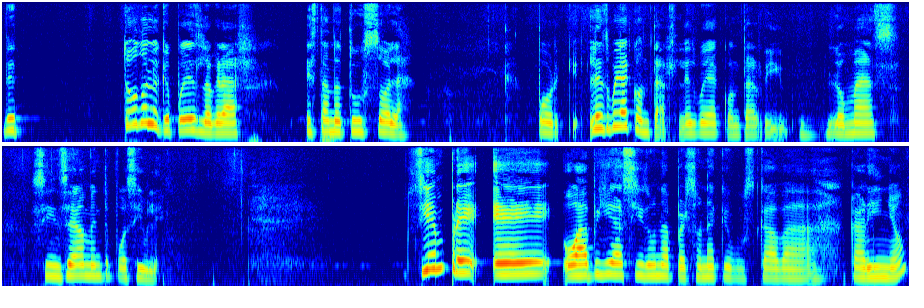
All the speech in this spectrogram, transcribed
de todo lo que puedes lograr estando tú sola. Porque les voy a contar, les voy a contar lo más sinceramente posible. Siempre he o había sido una persona que buscaba cariño,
